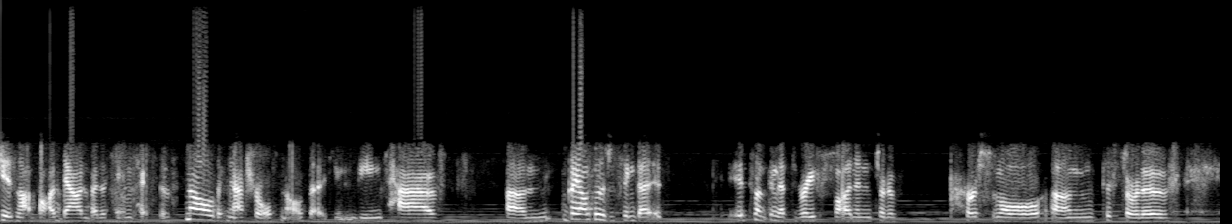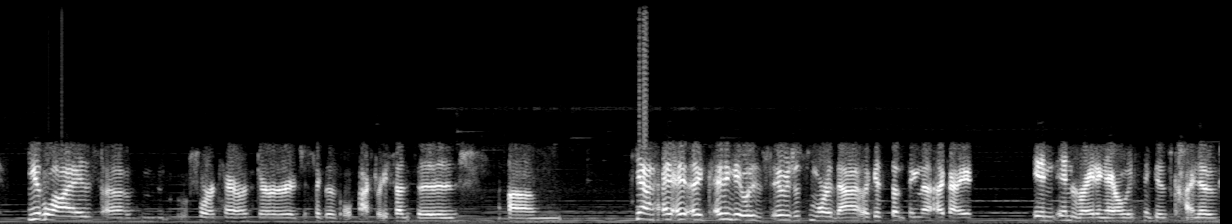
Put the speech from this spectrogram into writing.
she is not bogged down by the same types of smells, like natural smells that human beings have. Um, but I also just think that it's it's something that's very fun and sort of personal um, to sort of utilize um, for a character, just like those olfactory senses. Um, yeah, I, I, I think it was it was just more that like it's something that like I in in writing I always think is kind of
